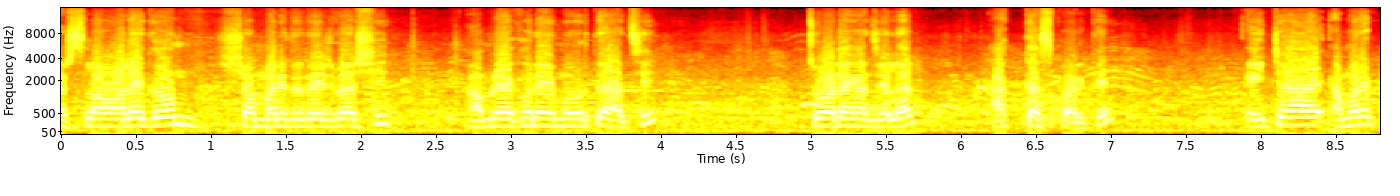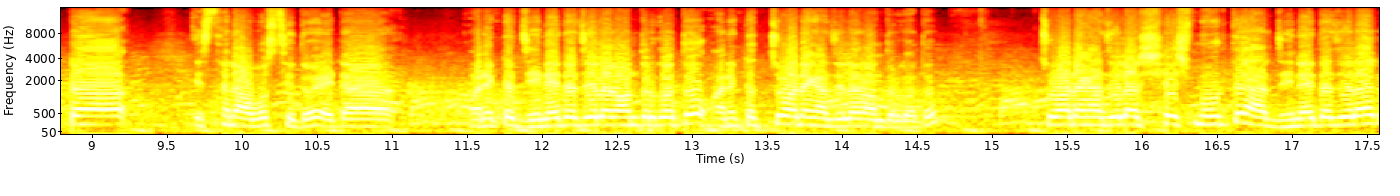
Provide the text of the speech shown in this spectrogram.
আসসালামু আলাইকুম সম্মানিত দেশবাসী। আমরা এখন এই মুহূর্তে আছি চুয়াডাঙ্গা জেলার আক্কাস পার্কে। এইটা এমন একটা স্থানে অবস্থিত এটা অনেকটা ঝিনাইদা জেলার অন্তর্গত অনেকটা চুয়াডাঙ্গা জেলার অন্তর্গত। চুয়াডাঙ্গা জেলার শেষ মুহূর্তে আর ঝিনাইদা জেলার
